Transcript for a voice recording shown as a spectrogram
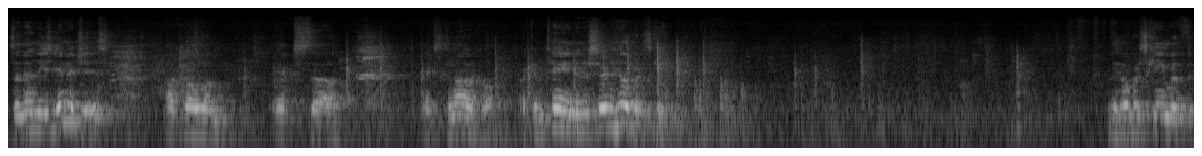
So then these images, I'll call them x, uh, x canonical, are contained in a certain Hilbert scheme. The Hilbert scheme of the,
